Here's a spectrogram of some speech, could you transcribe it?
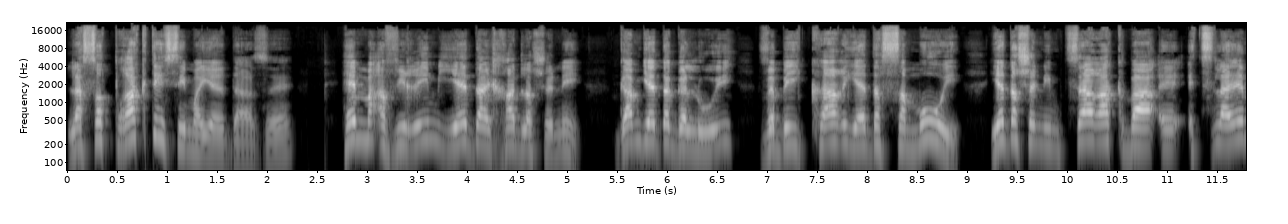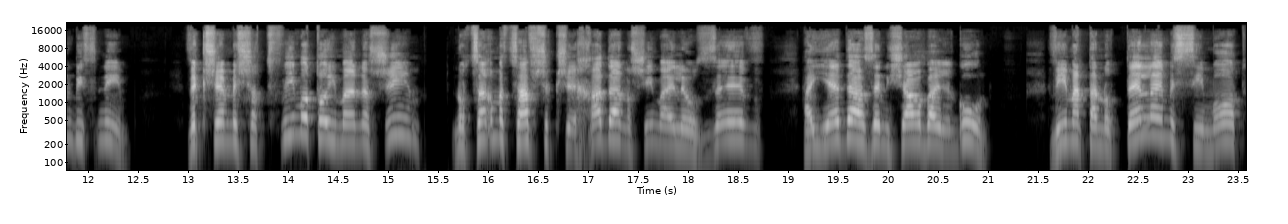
לעשות פרקטיס עם הידע הזה, הם מעבירים ידע אחד לשני. גם ידע גלוי ובעיקר ידע סמוי, ידע שנמצא רק ב, אה, אצלהם בפנים. וכשהם משתפים אותו עם האנשים, נוצר מצב שכשאחד האנשים האלה עוזב, הידע הזה נשאר בארגון. ואם אתה נותן להם משימות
